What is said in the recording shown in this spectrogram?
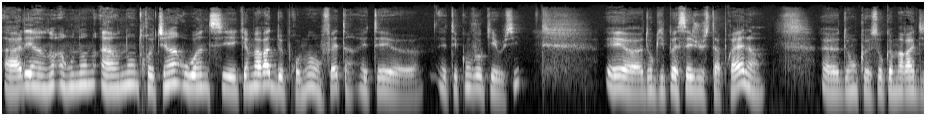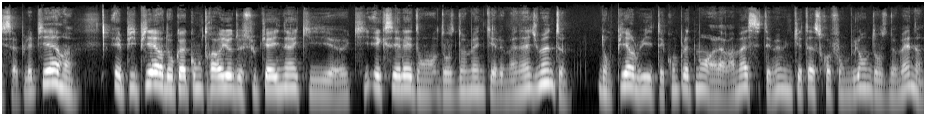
aller à un, entretien où un de ses camarades de promo, en fait, était, euh, convoqué aussi. Et euh, donc, il passait juste après elle. donc, son camarade, il s'appelait Pierre. Et puis Pierre, donc à contrario de Sukaina qui, euh, qui excellait dans, ce domaine qui est le management, donc Pierre lui était complètement à la ramasse, c'était même une catastrophe ambulante dans ce domaine.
